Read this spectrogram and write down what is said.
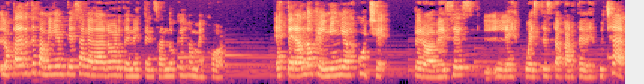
los padres de familia empiezan a dar órdenes pensando que es lo mejor, esperando que el niño escuche, pero a veces les cuesta esta parte de escuchar.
